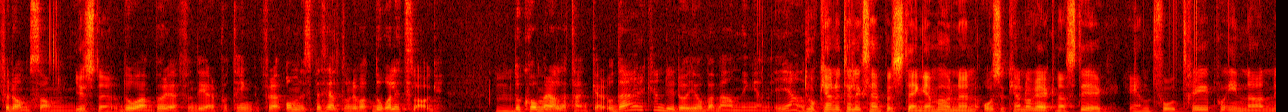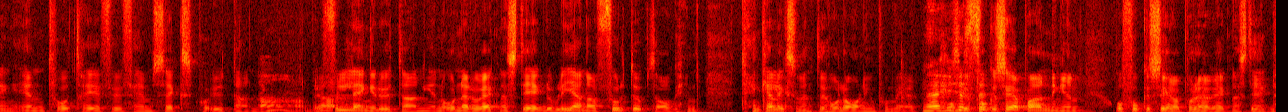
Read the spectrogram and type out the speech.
för de som då börjar fundera på, tänk, för om, speciellt om det var ett dåligt slag. Mm. Då kommer alla tankar och där kan du då jobba med andningen igen. Då kan du till exempel stänga munnen och så kan du räkna steg. En, två, tre på inandning, en, två, tre, fyra, fem, sex på utandning. Ah, Då bra. förlänger du utandningen och när du räknar steg då blir hjärnan fullt upptagen. Den kan liksom inte hålla ordning på mer. Nej, Om du det. fokuserar på andningen och fokuserar på det här räkna steg,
